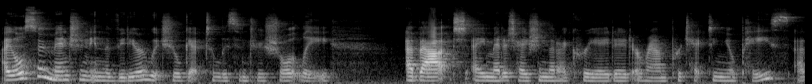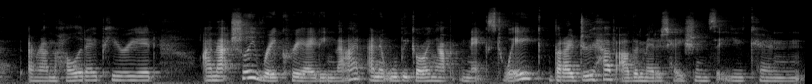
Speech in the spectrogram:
I also mentioned in the video, which you'll get to listen to shortly, about a meditation that I created around protecting your peace at around the holiday period. I'm actually recreating that and it will be going up next week, but I do have other meditations that you can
